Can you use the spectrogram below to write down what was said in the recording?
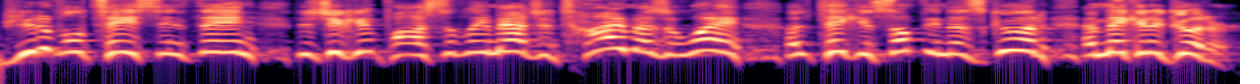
beautiful tasting thing that you could possibly imagine. Time as a way of taking something that's good and making it gooder.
